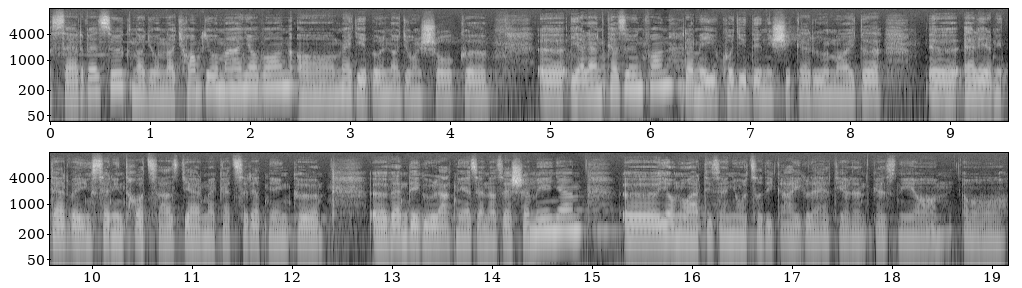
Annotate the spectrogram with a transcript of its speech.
szervezzük, nagyon nagy hagyománya van, a megyéből nagyon sok jelentkezőnk van, reméljük, hogy idén is sikerül majd elérni terveink szerint 600 gyermeket szeretnénk vendégül látni ezen az eseményen. Január 18-áig lehet jelentkezni a, a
